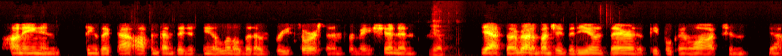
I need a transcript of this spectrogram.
hunting and things like that, oftentimes they just need a little bit of resource and information and Yep. Yeah, so I've got a bunch of videos there that people can watch and yeah.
